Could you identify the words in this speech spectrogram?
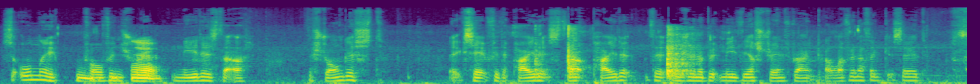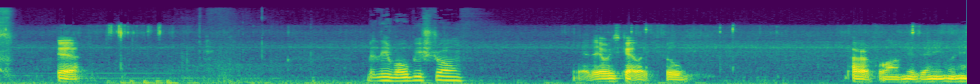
It's the only Hmm. province Yeah. right near us that are the strongest, except for the pirates. That pirate that was in about me, their strength rank 11, I think it said. Yeah. But they will be strong. Yeah, they always get like full powerful armies anyway.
